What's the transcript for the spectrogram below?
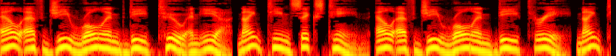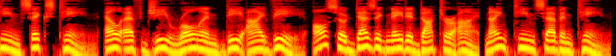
LFG Roland D2 and IA 1916 LFG Roland D3 1916 LFG Roland DIV also designated Dr. I 1917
